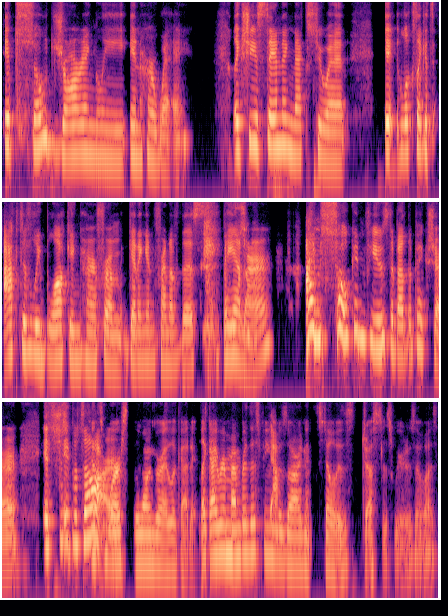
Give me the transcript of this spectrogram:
it's so jarringly in her way. Like she is standing next to it. It looks like it's actively blocking her from getting in front of this banner. I'm so confused about the picture. It's just It- bizarre. It's worse the longer I look at it. Like I remember this being Yeah. bizarre and it still is just as weird as it was.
